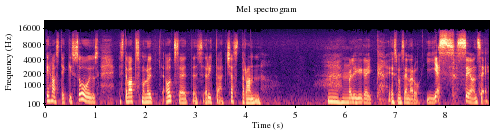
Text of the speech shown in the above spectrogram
kehas tekkis soojus. siis ta vaatas mulle otsa ja ütles, Rita, just run mm. -hmm. oligi kõik ja siis ma sain aru, jess, see on see.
